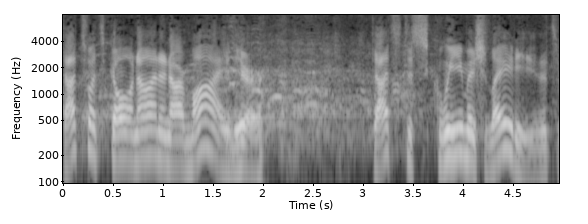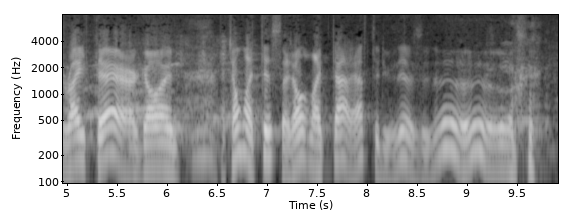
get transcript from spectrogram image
that's what's going on in our mind here. That's the squeamish lady that's right there going, I don't want this, I don't like that, I have to do this.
